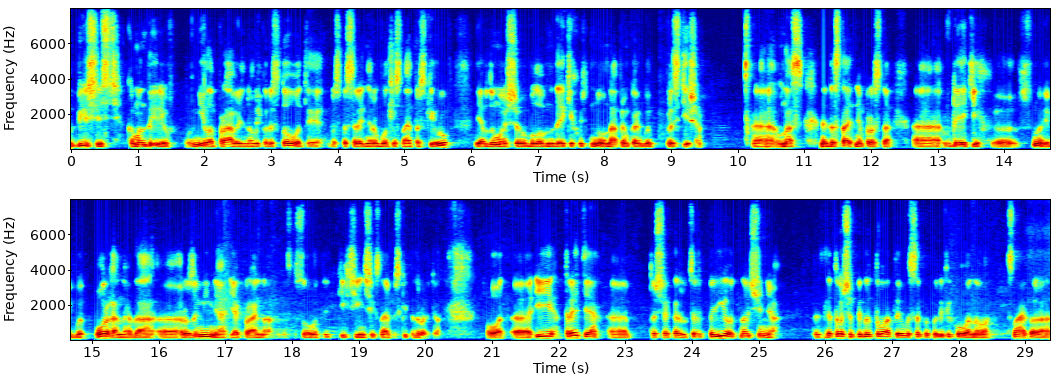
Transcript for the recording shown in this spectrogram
більшість командирів вміла правильно використовувати безпосередньо роботу снайперських груп, я б думаю, що було б на деяких ну, напрямках би простіше. У нас недостатньо просто в деяких ну, якби, органах да, розуміння, як правильно застосовувати тих чи інших снайперських підрозділів. От. І третє, е, то що я кажу, це період навчання. Тобто для того, щоб підготувати висококваліфікованого снайпера,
